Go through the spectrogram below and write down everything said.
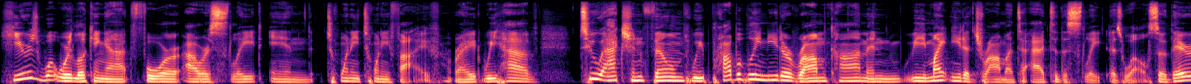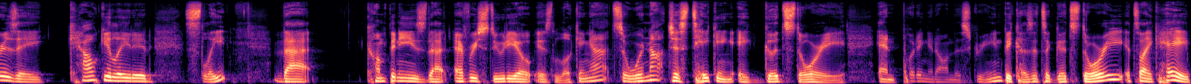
here's what we're looking at for our slate in 2025." Right? We have two action films. We probably need a rom com and we might need a drama to add to the slate as well. So there is a calculated slate that companies that every studio is looking at. So we're not just taking a good story and putting it on the screen because it's a good story. It's like, hey,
